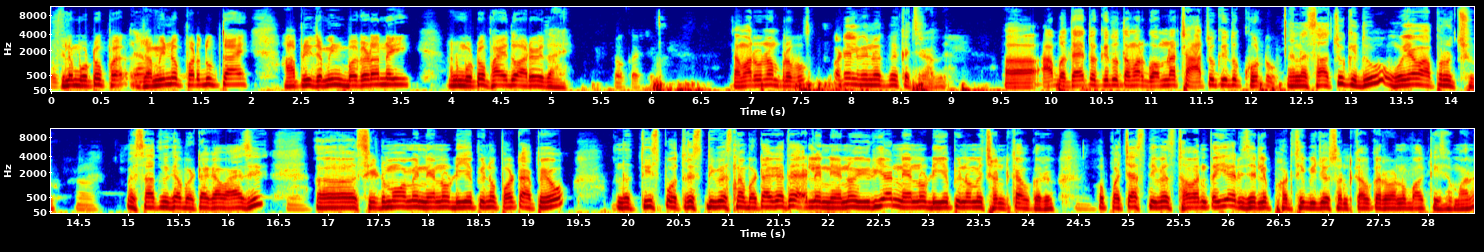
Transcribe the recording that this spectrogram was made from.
એટલે મોટો ફ- જમીનનો ફળદ્રુપ થાય આપણી જમીન બગડે નહીં અને મોટો ફાયદો આર્યો થાય. ચોક્કસ. તમારું નામ પ્રભુ? પટેલ વિનોદભાઈ કચરાભાઈ. આ બધાએ તો કીધું તમારા ગામના સાચું કીધું ખોટું. અને સાચું કીધું. હું એ વાપરું જ છું. મેં સાત વીઘા બટાકા વાયા છે સીડમાં અમે નેનો ડીએપીનો પટ આપ્યો અને ત્રીસ પોત્રીસ દિવસના બટાકા થયા એટલે નેનો યુરિયા નેનો ડીએપીનો મેં છંટકાવ કર્યો. પચાસ દિવસ થવાની તૈયારી છે એટલે ફરથી બીજો છંટકાવ કરવાનો બાકી છે મારે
